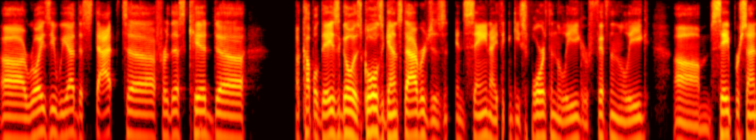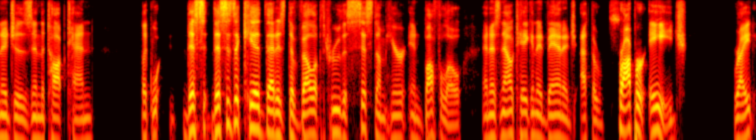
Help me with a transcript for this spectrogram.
Uh, Royzy, we had the stat uh, for this kid uh, a couple days ago. His goals against average is insane. I think he's fourth in the league or fifth in the league. Um, save percentage is in the top 10. Like this, this is a kid that is developed through the system here in Buffalo and has now taken advantage at the proper age, right?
